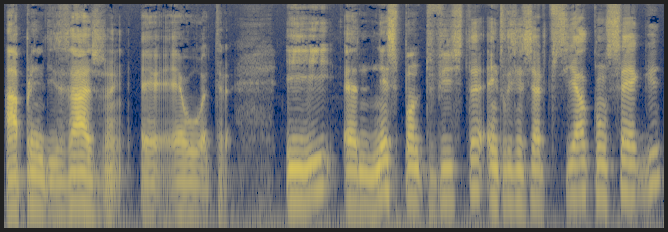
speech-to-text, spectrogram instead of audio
A aprendizagem é, é outra. E, eh, nesse ponto de vista, a inteligência artificial consegue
